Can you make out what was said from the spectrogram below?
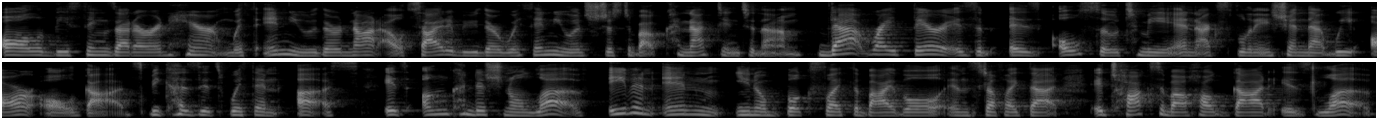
all of these things that are inherent within you. They're not outside of you, they're within you. It's just about connecting to them. That right there is is also to me an explanation that we are all gods because it's within us. It's unconditional love. Even in, you know, books like the Bible and stuff like that, it talks about how God is love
